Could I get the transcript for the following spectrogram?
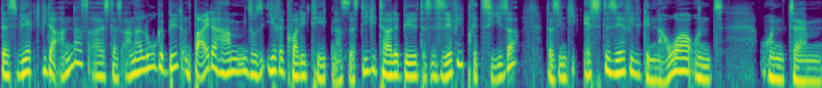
das wirkt wieder anders als das analoge Bild und beide haben so ihre Qualitäten. Also das digitale Bild, das ist sehr viel präziser, da sind die Äste sehr viel genauer und, und ähm,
